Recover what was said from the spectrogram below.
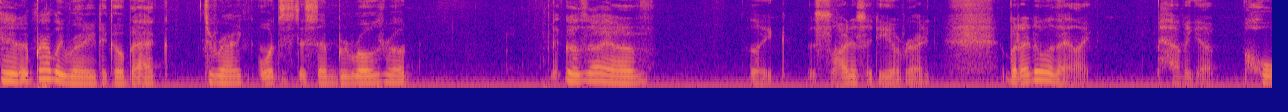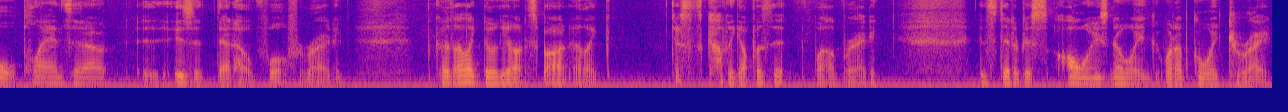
And I'm probably ready to go back to writing once December rolls around. Because I have, like, the slightest idea of writing. But I know that, like, having a whole plan set out isn't that helpful for writing. Because I like doing it on the spot. I like just coming up with it while I'm writing instead of just always knowing what I'm going to write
